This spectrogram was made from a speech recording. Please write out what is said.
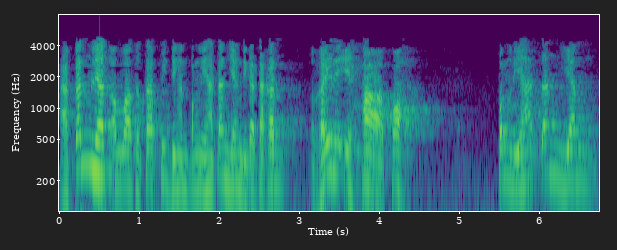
akan melihat Allah tetapi dengan penglihatan yang dikatakan ghairi ihatah. Penglihatan yang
